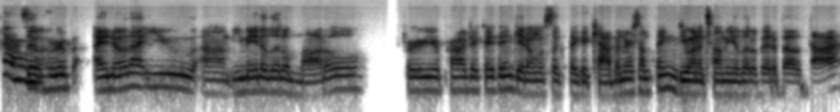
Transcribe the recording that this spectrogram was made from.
sorry. So Harroop, I know that you um, you made a little model for your project. I think it almost looked like a cabin or something. Do you want to tell me a little bit about that?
